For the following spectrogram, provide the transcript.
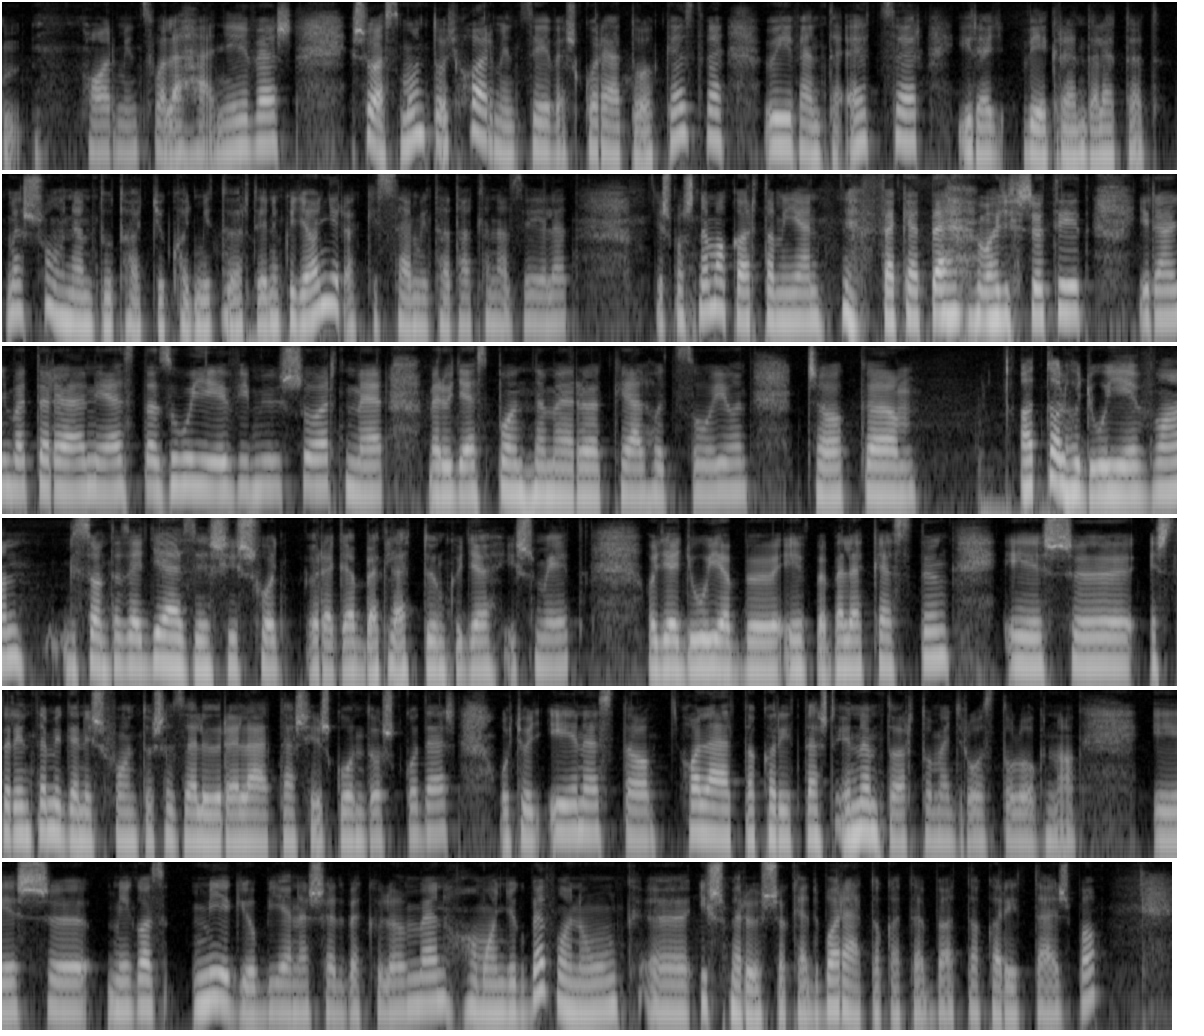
30 valahány éves, és ő azt mondta, hogy 30 éves korától kezdve ő évente egyszer ír egy végrendeletet, mert soha nem tudhatjuk, hogy mi történik. Ugye annyira kiszámíthatatlan az élet. És most nem akartam ilyen fekete vagy sötét irányba terelni ezt az újévi műsort, mert, mert ugye ez pont nem erről kell, hogy szóljon, csak attól, hogy új év van, viszont ez egy jelzés is, hogy öregebbek lettünk ugye ismét, hogy egy újabb évbe belekezdtünk, és, és szerintem igenis fontos az előrelátás és gondoskodás, úgyhogy én ezt a haláltakarítást én nem tartom egy rossz dolognak, és még az még jobb ilyen esetben különben, ha mondjuk bevonunk ismerősöket, barátokat ebbe a takarításba,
